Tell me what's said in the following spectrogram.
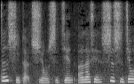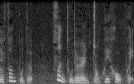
珍惜的使用时间；而那些视时间为粪土的粪土的人，总会后悔。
